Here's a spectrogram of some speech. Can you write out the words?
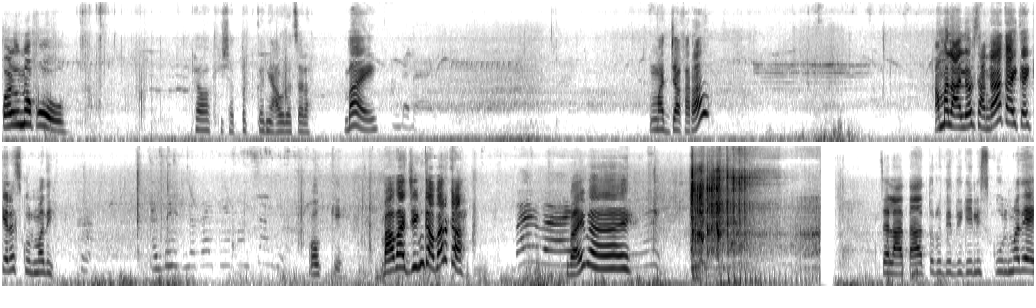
पळू नको. ठेवा खिशात पटकनी आवरा चला. बाय मज्जा करा. आम्हाला आल्यावर सांगा काय काय केलं स्कूलमध्ये. ओके बाबा जिंका बर का? Bye bye. चला आता तुरु दीदी गेली स्कूलमध्ये.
